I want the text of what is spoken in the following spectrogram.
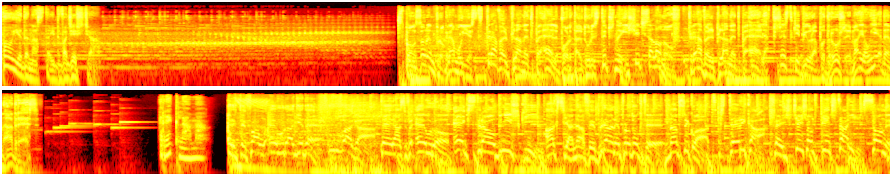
po 11.20. Sponsorem programu jest TravelPlanet.pl, portal turystyczny i sieć salonów. TravelPlanet.pl. Wszystkie biura podróży mają jeden adres. Reklama. RTV Euro AGD. Uwaga! Teraz w euro ekstra obniżki. Akcja na wybrane produkty. Na przykład 4K 65 cali Sony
